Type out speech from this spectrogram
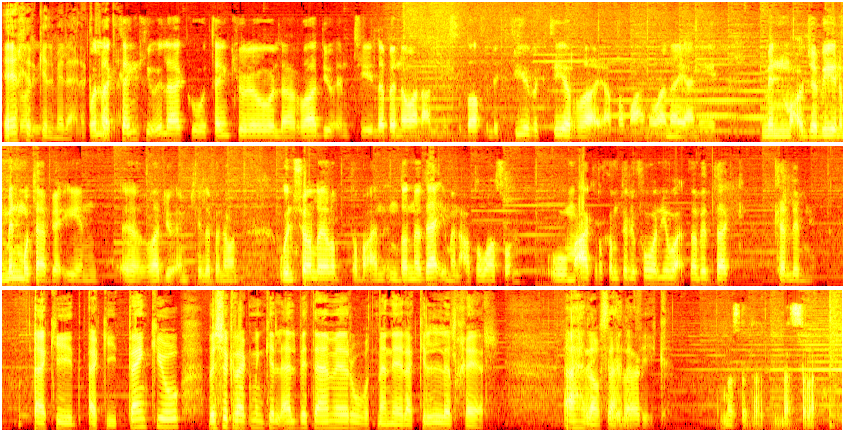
آخر طيب. كلمة لك؟ بقول لك thank you لك و thank you للراديو. ام تي لبنان على الاستضافة اللي كثير كثير رائعة طبعا وأنا يعني من معجبين من متابعين آه، راديو أم تي لبنان. وإن شاء الله يا رب طبعا نضلنا دائما على تواصل ومعك رقم تليفوني وقت ما بدك كلمني. أكيد أكيد. ثانك يو بشكرك من كل قلبي تامر وبتمنى لك كل الخير. أهلا وسهلا فيك. مثلا. السلامه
